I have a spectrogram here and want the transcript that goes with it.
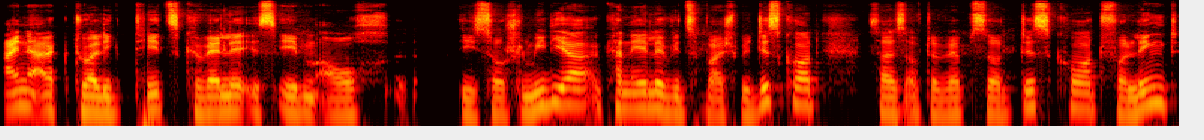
Eine Aktualitätsquelle ist eben auch die Social-Media-Kanäle, wie zum Beispiel Discord. Das heißt, auf der Website Discord verlinkt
